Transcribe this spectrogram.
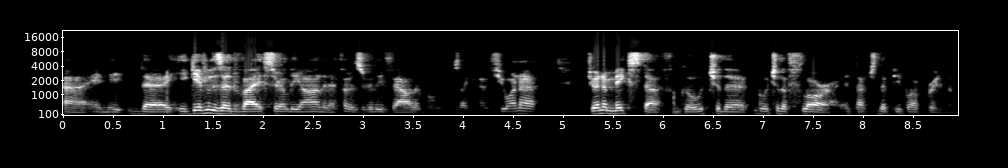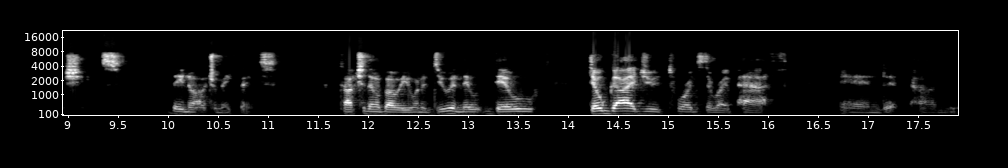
Uh, and he, the, he gave me this advice early on that I thought was really valuable. He was like, you know, if you wanna if you wanna make stuff, go to the go to the floor and talk to the people operating the machines. They know how to make things. Talk to them about what you want to do, and they they'll they'll guide you towards the right path. And um,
